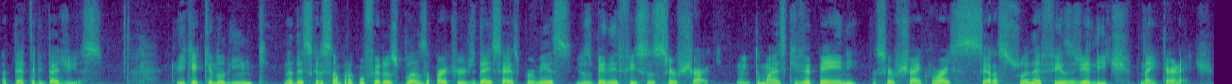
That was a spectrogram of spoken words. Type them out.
até 30 dias. Clique aqui no link na descrição para conferir os planos a partir de 10 reais por mês e os benefícios do Surfshark. Muito mais que VPN, a Surfshark vai ser a sua defesa de elite na internet.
